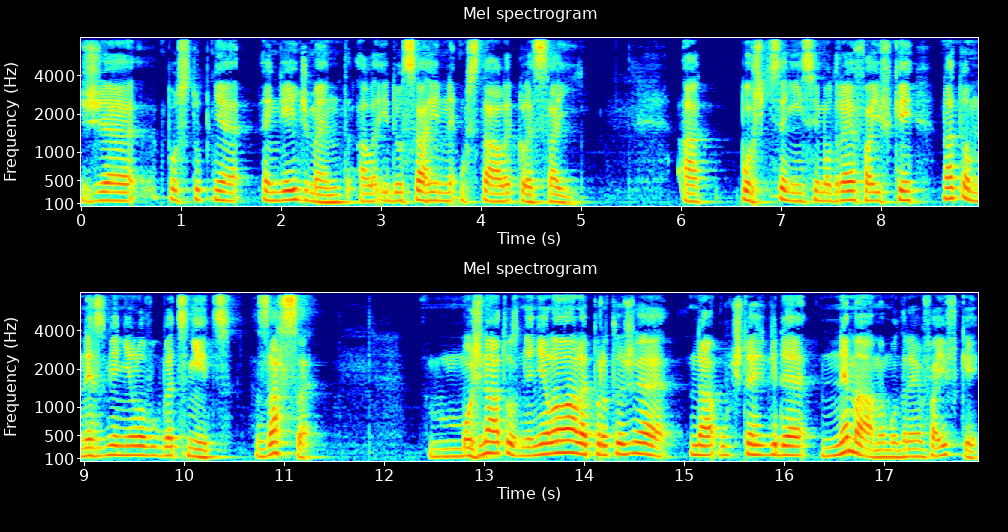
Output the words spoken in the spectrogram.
že postupně engagement, ale i dosahy neustále klesají. A pořízení si modré fajfky na tom nezměnilo vůbec nic. Zase. Možná to změnilo, ale protože na účtech, kde nemám modré fajfky,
